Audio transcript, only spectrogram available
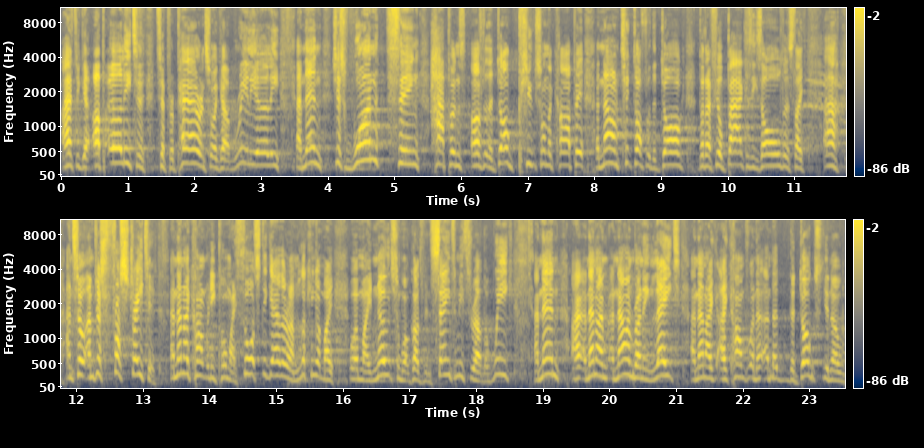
I have to get up early to, to prepare, and so I get up really early. And then just one thing happens after the dog pukes on the carpet and now I'm ticked off with the dog, but I feel bad because he's old. It's like, uh, and so I'm just frustrated. And then I can't really pull my thoughts together. I'm looking at my, well, my notes and what God's been saying to me throughout the week. And then, I, and then I'm, and now I'm running late, and then I, I can't, and the, the dog's, you know,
